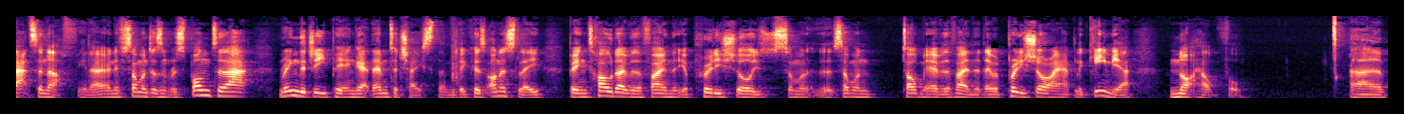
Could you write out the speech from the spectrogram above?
That's enough, you know. And if someone doesn't respond to that, ring the GP and get them to chase them. Because honestly, being told over the phone that you're pretty sure someone that someone told me over the phone that they were pretty sure I had leukemia, not helpful. Um,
